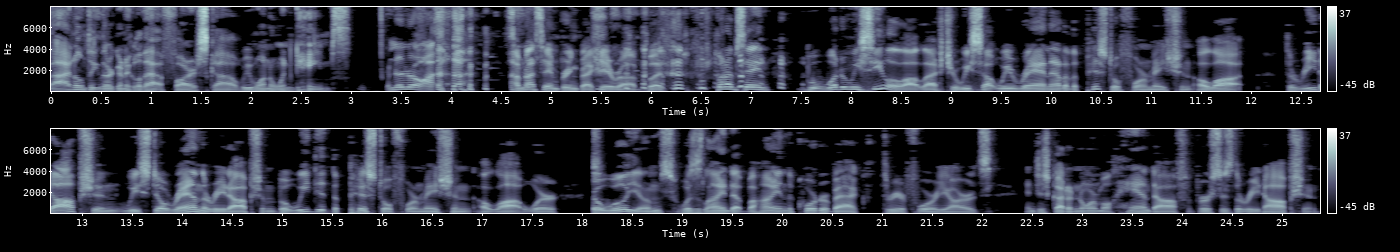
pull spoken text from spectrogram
I don't think they're going to go that far, Scott. We want to win games. No, no, I, I'm not saying bring back A Rob, but but I'm saying, but what did we see a lot last year? We saw we ran out of the pistol formation a lot. The read option, we still ran the read option, but we did the pistol formation a lot, where Joe Williams was lined up behind the quarterback three or four yards and just got a normal handoff versus the read option,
